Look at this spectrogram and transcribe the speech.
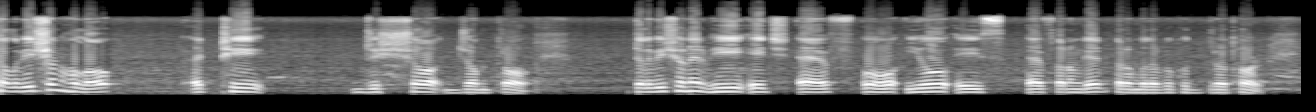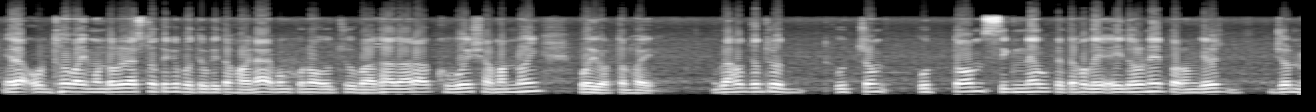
টেলিভিশন হলো একটি দৃশ্য যন্ত্র। টেলিভিশনের ভিএইচএফ ও ইউএইচএফ তরঙ্গের তরঙ্গদৈর্ঘ্য ক্ষুদ্রথর এরা ঊর্ধ্ব বায়ুমণ্ডলের স্তর থেকে প্রতিফলিত হয় না এবং কোনো উঁচু বাধা দ্বারা খুবই সামান্যই পরিবর্তন হয়। গ্রাহক যন্ত্রে উচ্চম, উত্তম সিগন্যাল পেতে হলে এই ধরনের তরঙ্গের জন্য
